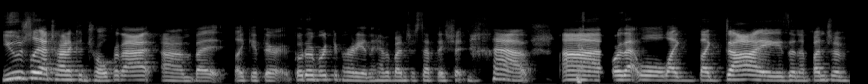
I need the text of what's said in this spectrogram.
usually I try to control for that. Um, but like if they're go to a birthday party and they have a bunch of stuff they shouldn't have, uh, or that will like like dyes and a bunch of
